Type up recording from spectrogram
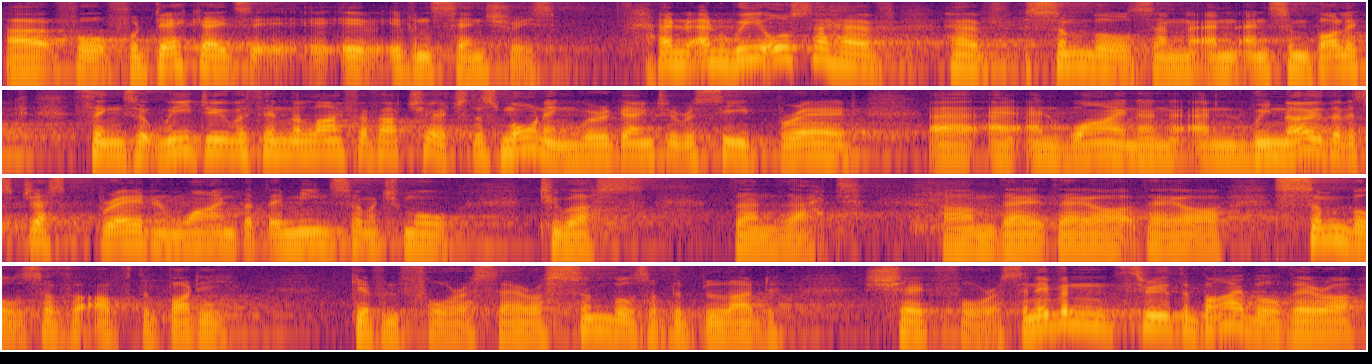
uh, for, for decades, even centuries. And, and we also have, have symbols and, and, and symbolic things that we do within the life of our church. This morning, we're going to receive bread uh, and, and, wine, and, and we know that it's just bread and wine, but they mean so much more to us than that. Um, they, they, are, they are symbols of, of the body given for us. There are symbols of the blood shed for us. And even through the Bible, there are,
